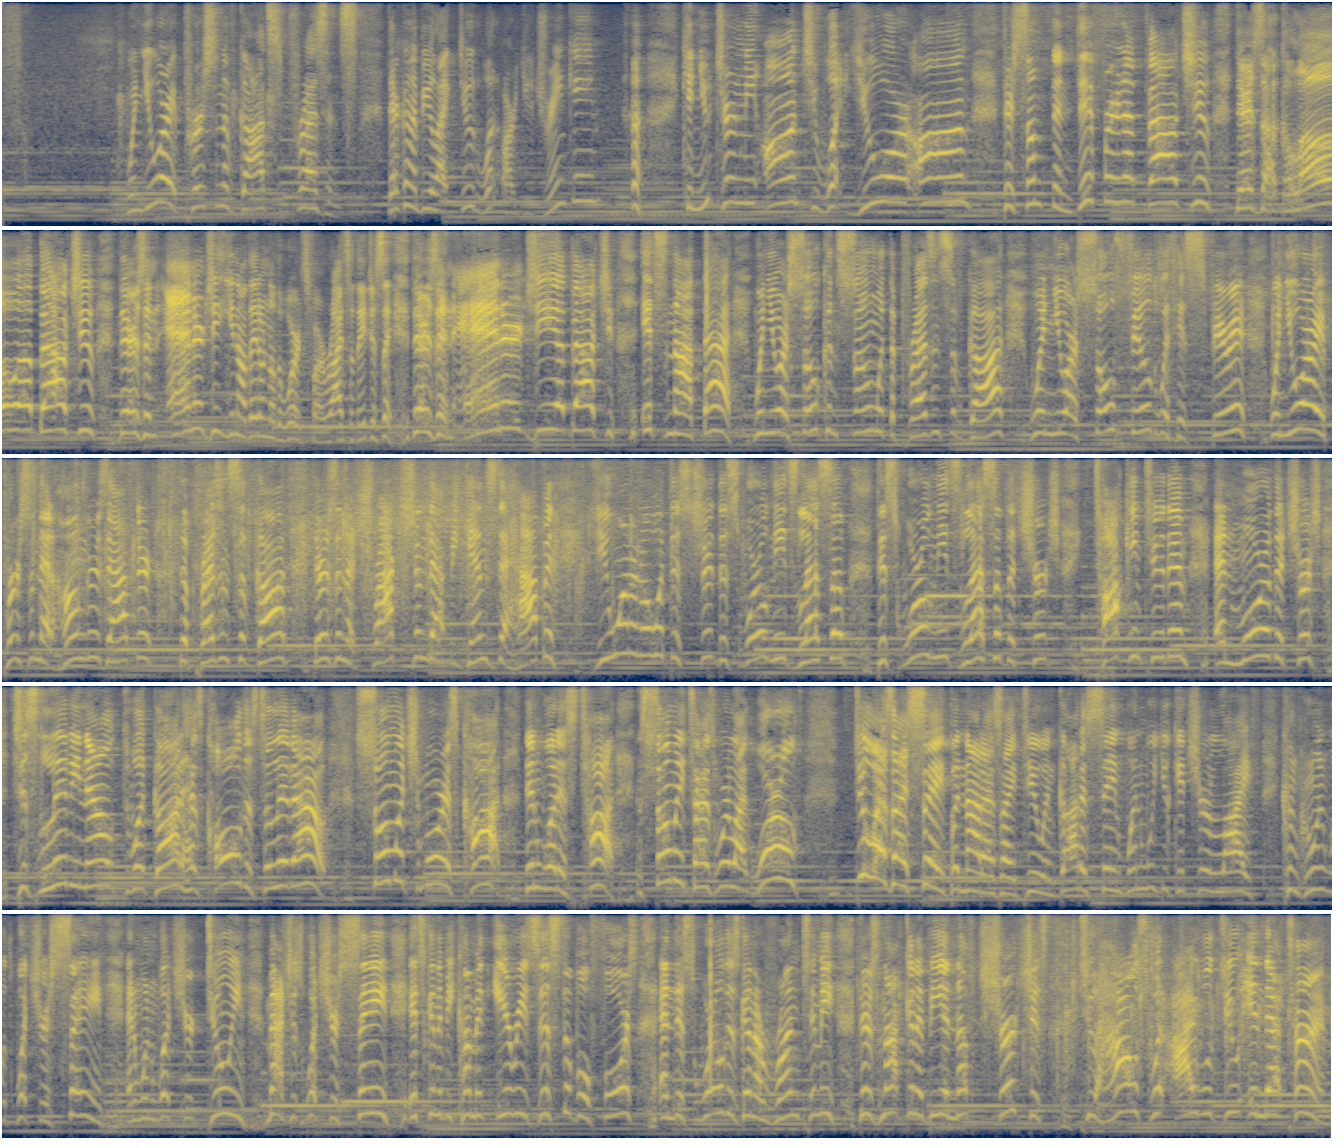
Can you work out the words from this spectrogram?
When you are a person of God's presence, they're gonna be like, dude, what are you drinking? Can you turn me on to what you are on? There's something different about you. There's a glow about you. There's an energy. You know, they don't know the words for it, right? So they just say, There's an energy about you. It's not that. When you are so consumed with the presence of God, when you are so filled with His Spirit, when you are a person that hungers after the presence of God, there's an attraction that begins to happen. Do you want to know what this church, this world needs less of? This world needs less of the church talking to them and more of the church just living out what God has called us to live out. So much more is caught than what is taught. And so many times we're like, world, do as I say, but not as I do. And God is saying, when will you get your life congruent with what you're saying? And when what you're doing matches what you're saying, it's going to become an irresistible force, and this world is going to run to me. There's not going to be enough churches to house what I will do in that time.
